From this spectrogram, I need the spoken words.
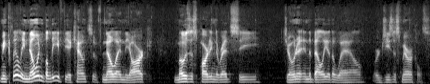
I mean, clearly, no one believed the accounts of Noah and the ark, Moses parting the Red Sea, Jonah in the belly of the whale, or Jesus' miracles.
